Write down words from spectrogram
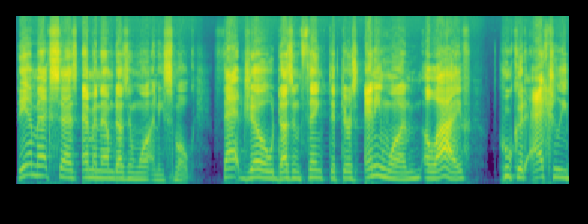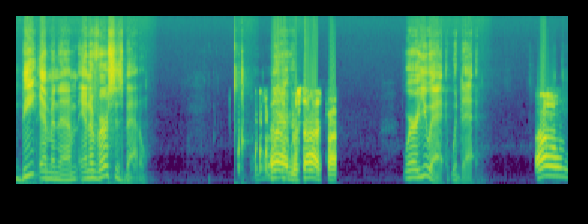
DMX says Eminem doesn't want any smoke. Fat Joe doesn't think that there's anyone alive who could actually beat Eminem in a Verzuz battle. Uh, besides, probably, Where are you at with that? um,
